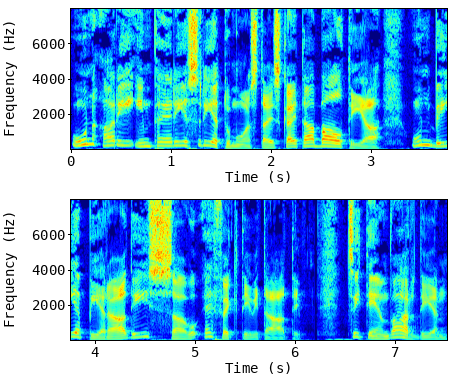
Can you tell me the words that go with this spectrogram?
un arī impērijas rietumos, tā skaitā Baltijā, un bija pierādījis savu efektivitāti. Citiem vārdiem,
